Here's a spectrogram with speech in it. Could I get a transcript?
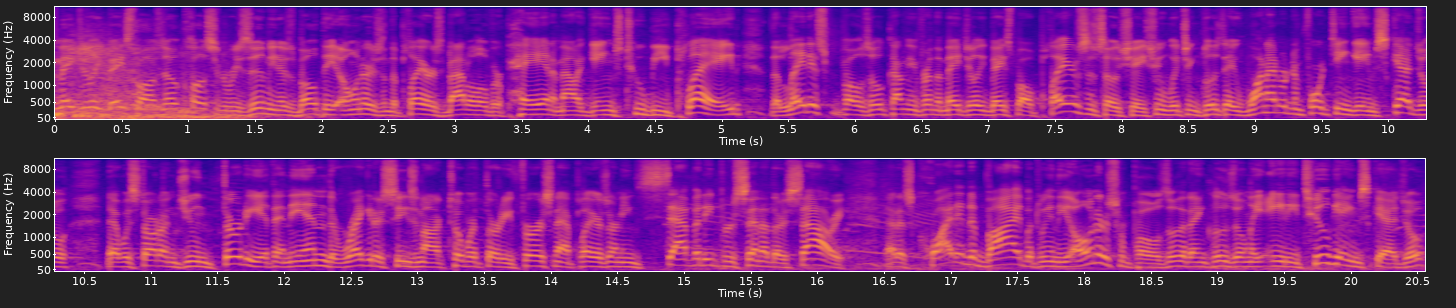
Major League Baseball is no closer to resuming as both the owners and the players battle over pay and amount of games to be played. The latest proposal coming from the Major League Baseball Players Association, which includes a 114 game schedule that would start on June 30th and end the regular season on October 31st, and have players earning 70% of their salary. That is quite a divide between the owners' proposal that includes only 82 game schedule,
